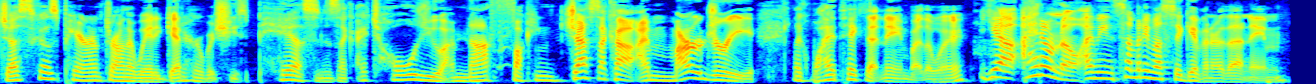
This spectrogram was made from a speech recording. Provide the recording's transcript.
Jessica's parents are on their way to get her, but she's pissed and is like, I told you, I'm not fucking Jessica, I'm Marjorie. Like, why pick that name, by the way? Yeah, I don't know. I mean, somebody must have given her that name.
